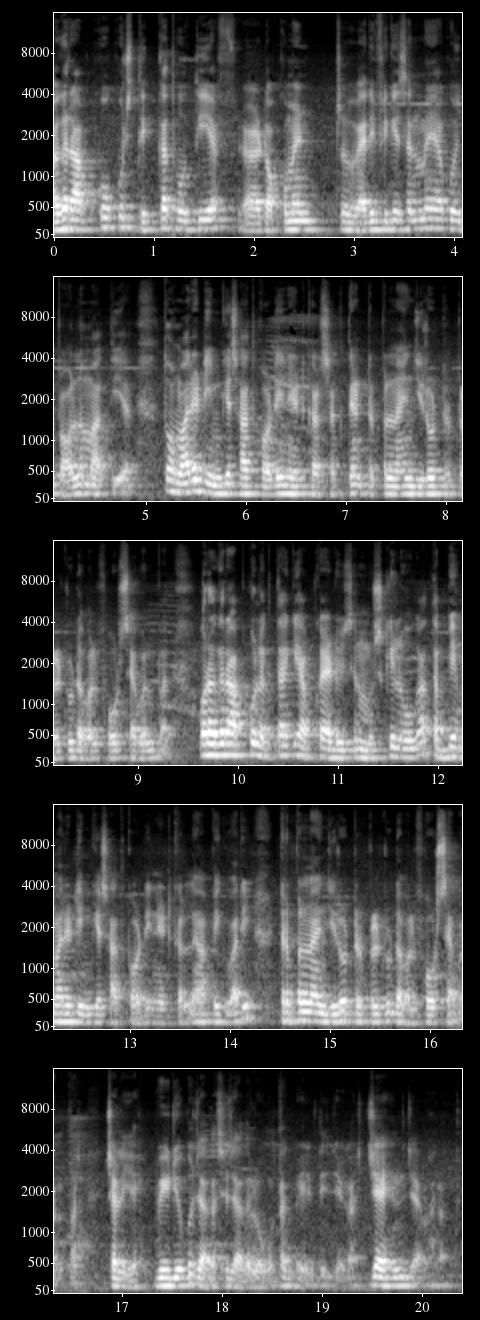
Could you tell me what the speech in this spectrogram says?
अगर आपको कुछ दिक्कत होती है डॉक्यूमेंट वेरिफिकेशन में या कोई प्रॉब्लम आती है तो हमारे टीम के साथ कोऑर्डिनेट कर सकते हैं triple nine zero triple two double four seven पर। और अगर आपको लगता है कि आपका एडमिशन मुश्किल होगा, तब भी हमारी टीम के साथ कोऑर्डिनेट कर लें आप एक बारी triple nine zero triple two double four seven पर। चलिए वीडियो को ज़्यादा से ज़्यादा लोगों तक भेज दीजिएगा। जय हिंद, जय भारत।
